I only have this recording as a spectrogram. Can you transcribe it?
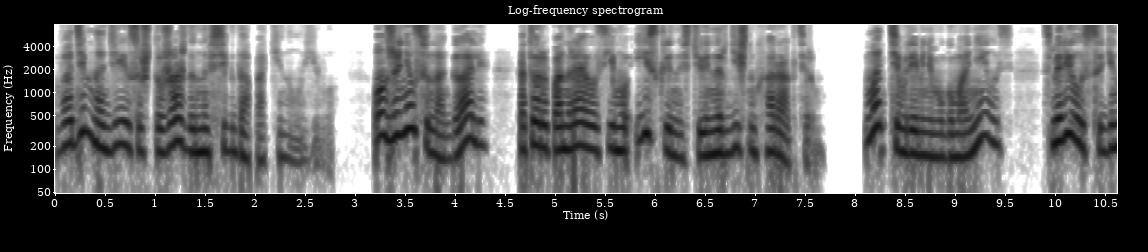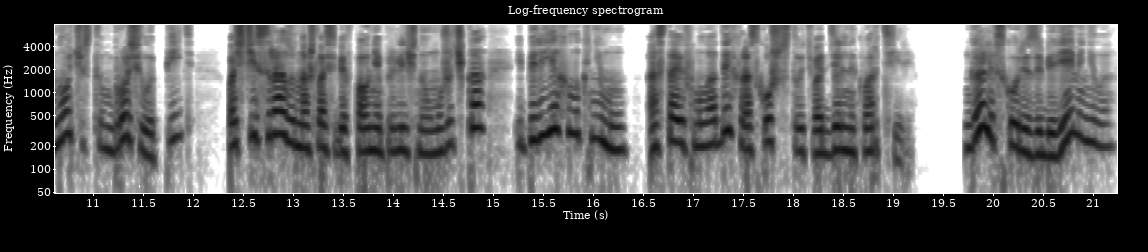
Вадим надеялся, что жажда навсегда покинула его. Он женился на Гале, которая понравилась ему искренностью и энергичным характером. Мать тем временем угомонилась, смирилась с одиночеством, бросила пить, почти сразу нашла себе вполне приличного мужичка и переехала к нему, оставив молодых роскошествовать в отдельной квартире. Галя вскоре забеременела,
